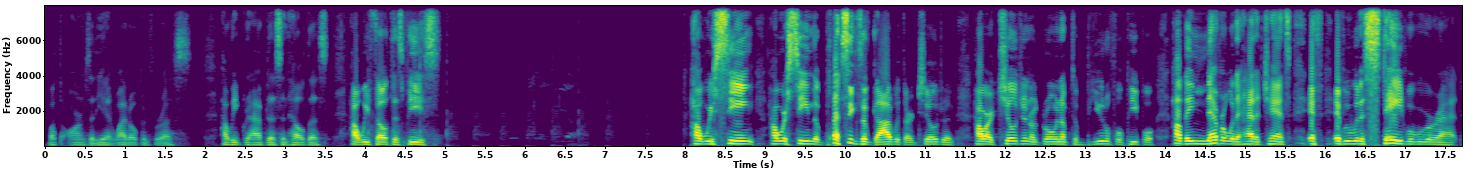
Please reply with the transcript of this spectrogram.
about the arms that He had wide open for us, how He grabbed us and held us, how we felt His peace how we're seeing how we're seeing the blessings of God with our children, how our children are growing up to beautiful people, how they never would have had a chance if, if we would have stayed where we were at.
